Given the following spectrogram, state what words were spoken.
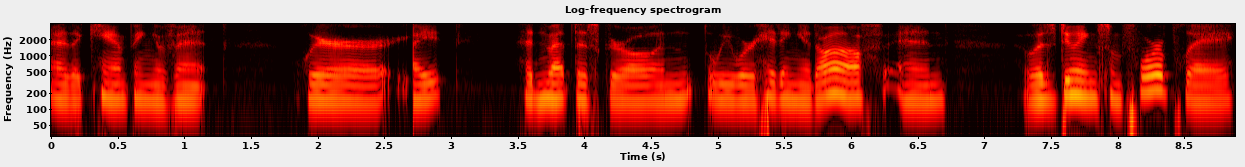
at a camping event where I had met this girl and we were hitting it off and I was doing some foreplay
